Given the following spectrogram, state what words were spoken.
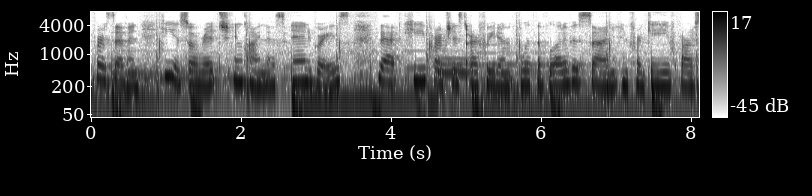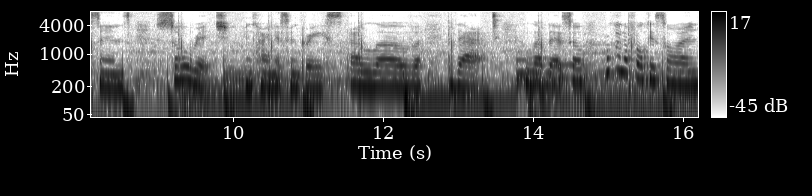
Verse 7 He is so rich in kindness and grace that he purchased our freedom with the blood of his Son and forgave our sins so rich in kindness and grace. I love that. Love that. So, we're going to focus on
